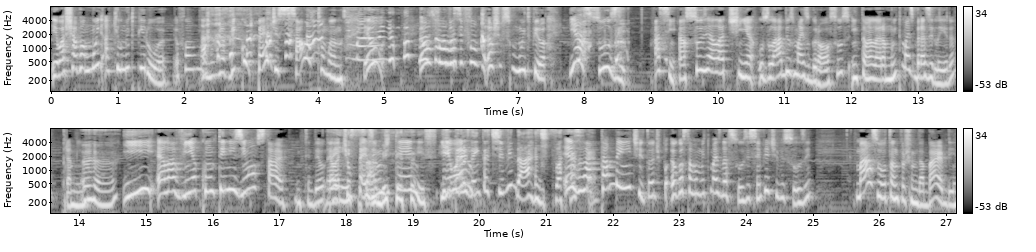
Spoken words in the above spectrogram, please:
eu achava muito aquilo muito perua. Eu falava, mano, já vi com pé de salto, mano. Eu, eu falava assim, eu acho isso muito perua. E a Suzy, Assim, a Suzy, ela tinha os lábios mais grossos, então ela era muito mais brasileira, para mim. Uhum. E ela vinha com um tênisinho All-Star, entendeu? É ela tinha um pezinho sabe? de tênis. e Representatividade, era... sabe? Exatamente. Então, tipo, eu gostava muito mais da Suzy, sempre tive Suzy. Mas, voltando pro filme da Barbie,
